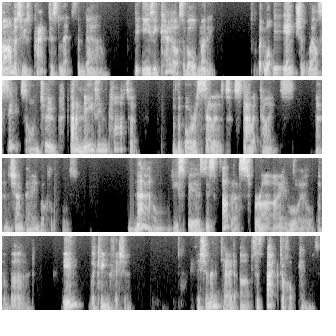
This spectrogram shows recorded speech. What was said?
Farmers whose practice lets them down, the easy chaos of old money, but what the ancient well sits on too, that amazing clutter of the Borris cellars, stalactites, and champagne bottles. Now he spears this other spry royal of a bird. In The Kingfisher, Fisherman Ted answers back to Hopkins,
